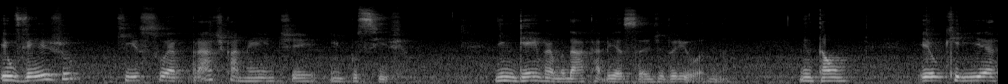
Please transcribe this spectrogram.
eu vejo que isso é praticamente impossível. Ninguém vai mudar a cabeça de Duryodhana. Então, eu queria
